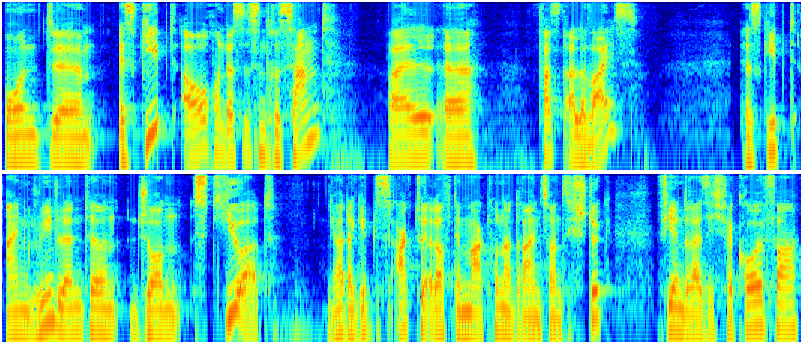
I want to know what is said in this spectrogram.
und äh, es gibt auch, und das ist interessant, weil äh, fast alle weiß, es gibt einen Green Lantern John Stewart. Ja, da gibt es aktuell auf dem Markt 123 Stück, 34 Verkäufer.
